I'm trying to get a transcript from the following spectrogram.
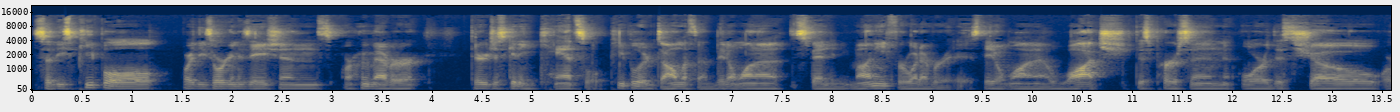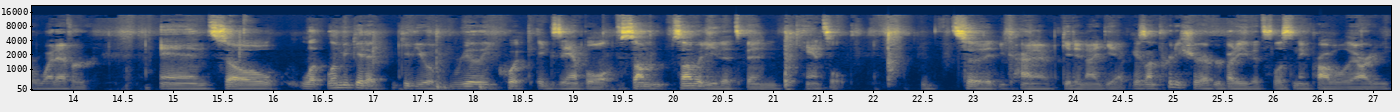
so these people or these organizations or whomever, they're just getting canceled. People are done with them. They don't want to spend any money for whatever it is. They don't want to watch this person or this show or whatever. And so let, let me get a give you a really quick example of some somebody that's been canceled so that you kind of get an idea because I'm pretty sure everybody that's listening probably already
